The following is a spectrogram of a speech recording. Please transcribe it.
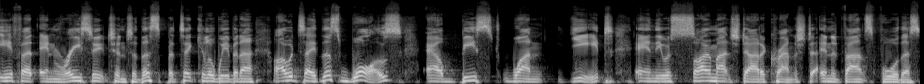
effort and research into this particular webinar. I would say this was our best one yet, and there was so much data crunched in advance for this.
